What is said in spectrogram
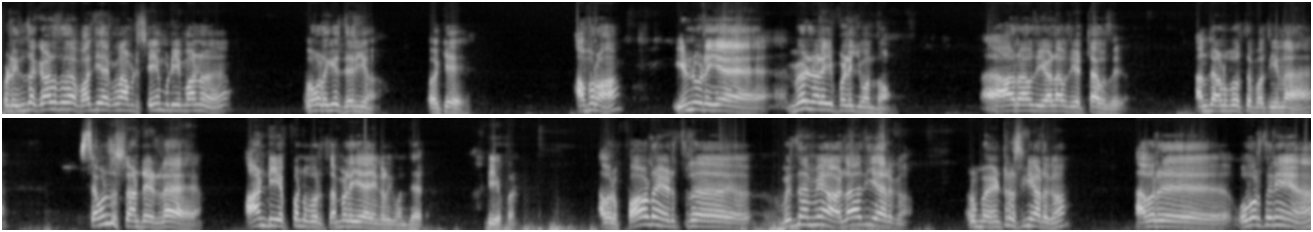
பட் இந்த காலத்தில் வாத்தியார்கள்லாம் அப்படி செய்ய முடியுமான்னு உங்களுக்கே தெரியும். ஓகே. அப்புறம் என்னுடைய மேல்நிலை பள்ளிக்கு வந்தோம். ஆறாவது ஏழாவது எட்டாவது. அந்த அனுபவத்தை பார்த்திங்கன்னா செவன்த் ஸ்டாண்டர்டில் ஆண்டியப்பன் ஒரு தமிழையா எங்களுக்கு வந்தார் ஆண்டியப்பன். அவர் பாடம் எடுத்துகிற விதமே அலாதியாக இருக்கும். ரொம்ப இன்ட்ரெஸ்டிங்காக இருக்கும். அவர் ஒவ்வொருத்தரையும்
